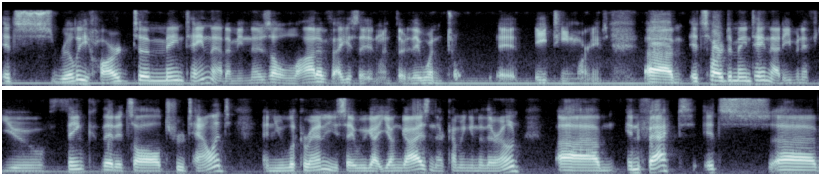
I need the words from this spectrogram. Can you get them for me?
it's really hard to maintain that. I mean, there's a lot of, I guess they didn't win 30, they won eh, 18 more games. Um, it's hard to maintain that, even if you think that it's all true talent and you look around and you say, we got young guys and they're coming into their own. Um, in fact, it's uh,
